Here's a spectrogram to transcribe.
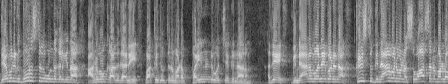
దేవునికి దూరస్తులు ఉండగలిగిన అనుభవం కాదు కానీ వాక్యం చెప్తున్నమాట పైనుండి వచ్చే జ్ఞానం. అదే జ్ఞానం అనేబడిన క్రీస్తు జ్ఞానం అనేబడిన సువాసన మనలో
